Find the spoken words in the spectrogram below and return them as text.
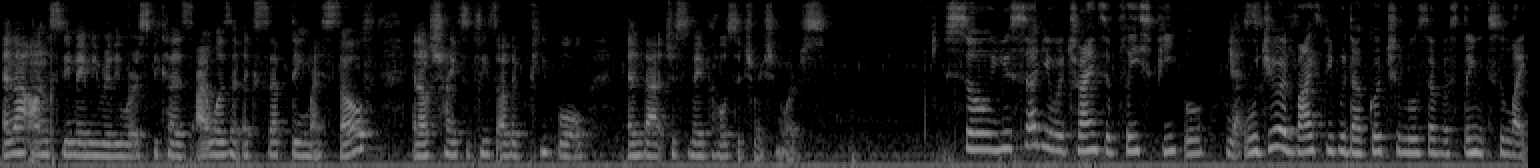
And that honestly made me really worse because I wasn't accepting myself and I was trying to please other people, and that just made the whole situation worse. So you said you were trying to please people. Yes. Would you advise people that go through low self-esteem to like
